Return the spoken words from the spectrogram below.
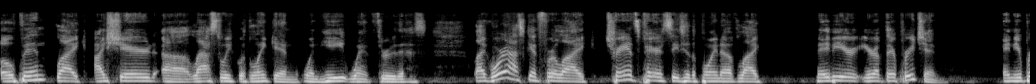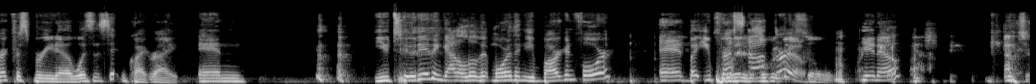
open. Like I shared uh, last week with Lincoln when he went through this. Like we're asking for like transparency to the point of like maybe you're you're up there preaching and your breakfast burrito wasn't sitting quite right and you tooted and got a little bit more than you bargained for and but you pressed it on through. You know. Gotcha.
